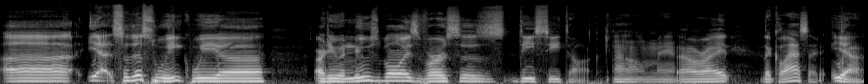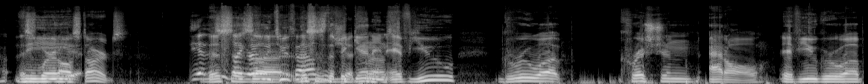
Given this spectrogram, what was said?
Uh, yeah. So this week we uh, are doing Newsboys versus DC Talk. Oh man, All right. the classic. Yeah. This is where it all starts. Yeah. This, is like early uh, 2000s. This is the beginning. If you grew up Christian at all, if you grew up,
